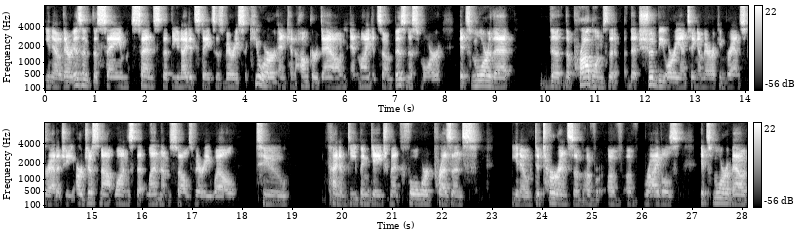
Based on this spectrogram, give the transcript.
you know, there isn't the same sense that the United States is very secure and can hunker down and mind its own business more. It's more that the the problems that that should be orienting American grand strategy are just not ones that lend themselves very well to kind of deep engagement, forward presence, you know, deterrence of of of, of rivals. It's more about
